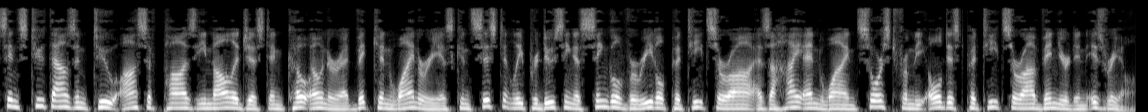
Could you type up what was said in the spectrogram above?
Since 2002 Assaf Paz enologist and co-owner at Vitkin Winery is consistently producing a single varietal Petite Sirah as a high-end wine sourced from the oldest Petite Sirah vineyard in Israel.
